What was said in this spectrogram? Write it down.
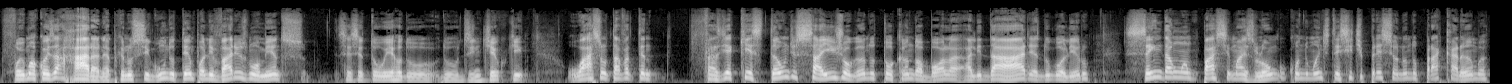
foi uma coisa rara, né? Porque no segundo tempo ali, vários momentos, você citou o erro do, do Zinchenko, que o Arsenal estava fazia questão de sair jogando, tocando a bola ali da área do goleiro, sem dar um passe mais longo, quando o Manchester City pressionando pra caramba.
